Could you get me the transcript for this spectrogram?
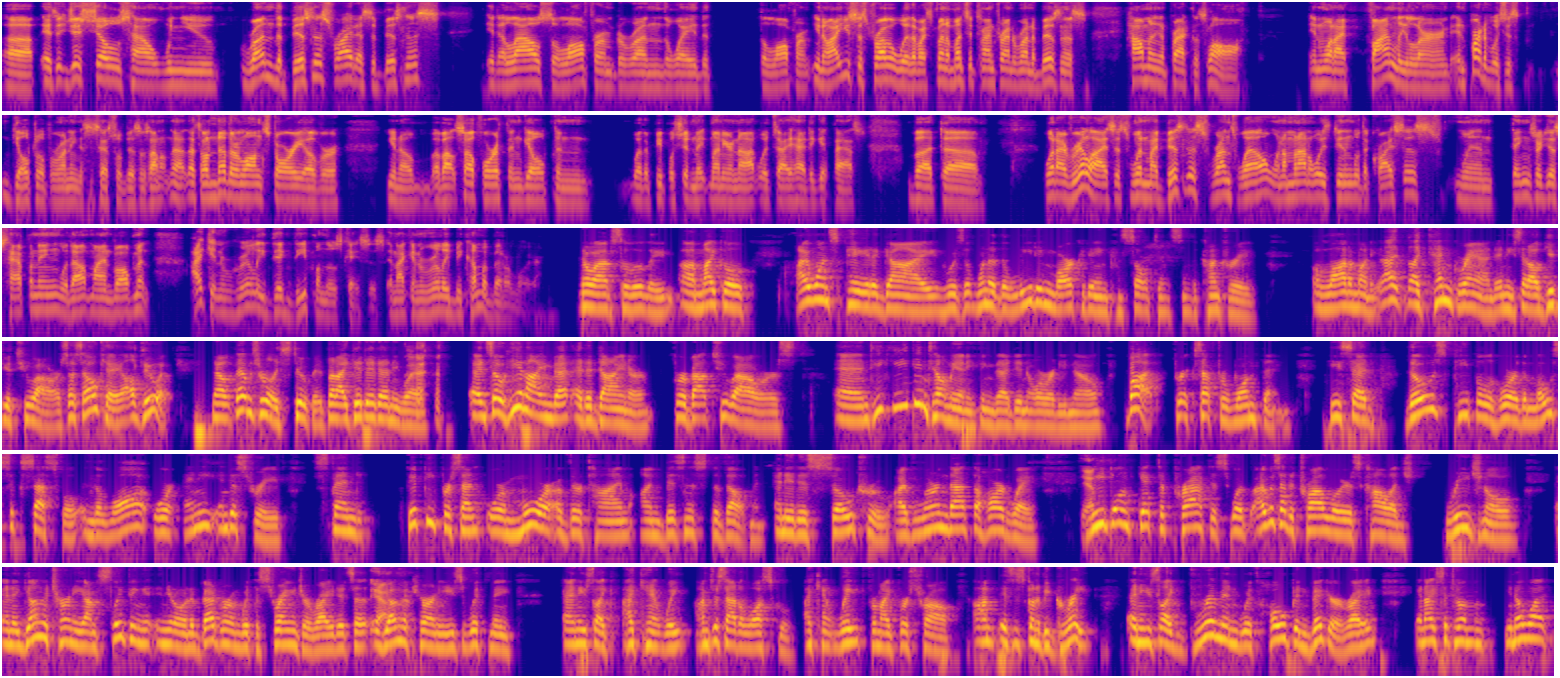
Uh, is it just shows how when you run the business right as a business, it allows the law firm to run the way that the law firm, you know, I used to struggle with if I spent a bunch of time trying to run a business, how am I going to practice law? And what I finally learned, and part of it was just guilt over running a successful business. I don't know. That's another long story over, you know, about self worth and guilt and whether people should make money or not, which I had to get past. But uh, what I've realized is when my business runs well, when I'm not always dealing with a crisis, when things are just happening without my involvement, I can really dig deep on those cases and I can really become a better lawyer. No, absolutely. Uh, Michael, I once paid a guy who was one of the leading marketing consultants in the country a lot of money, I, like 10 grand. And he said, I'll give you two hours. I said, okay, I'll do it. Now, that was really stupid, but I did it anyway. and so he and I met at a diner for about two hours and he, he didn't tell me anything that I didn't already know, but for except for one thing, he said those people who are the most successful in the law or any industry spend 50% or more of their time on business development. And it is so true. I've learned that the hard way. Yep. We don't get to practice what I was at a trial lawyers college regional and a young attorney, I'm sleeping in, you know, in a bedroom with a stranger, right? It's a, yeah. a young attorney. He's with me and he's like, I can't wait. I'm just out of law school. I can't wait for my first trial. Um, this is going to be great. And he's like brimming with hope and vigor, right? And I said to him, you know what?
